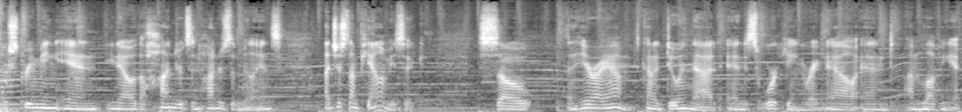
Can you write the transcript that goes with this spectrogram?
We're streaming in, you know, the hundreds and hundreds of millions uh, just on piano music. So and here I am, kind of doing that, and it's working right now, and I'm loving it.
